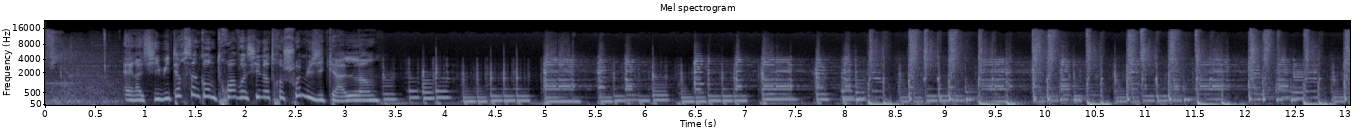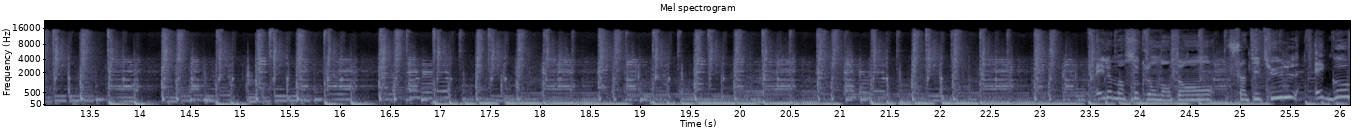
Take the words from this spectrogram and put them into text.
RFI. RFI 8h53, voici notre choix musical. Morceau que l'on entend s'intitule Ego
